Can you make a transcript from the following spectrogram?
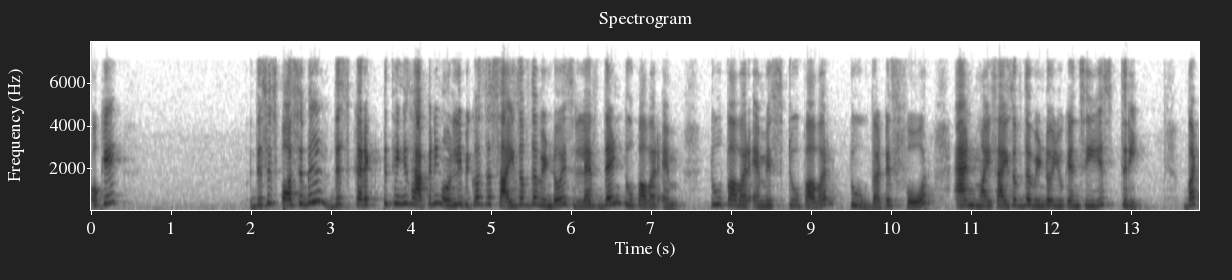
Okay this is possible. This correct thing is happening only because the size of the window is less than 2 power m. 2 power m is 2 power 2 that is 4 and my size of the window you can see is 3 but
